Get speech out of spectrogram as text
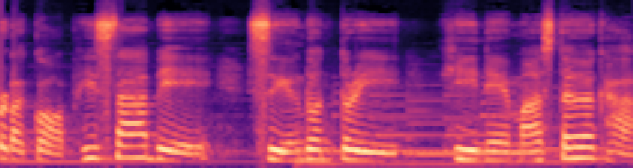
ประกอบพิซซ่าเบย์เสียงดนตรีคีเนมาสเตอร์ค่ะ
